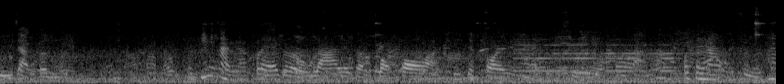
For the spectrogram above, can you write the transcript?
รู้จักกันเลยพี่หานักแปลตลอดเวลาเลยกับบอกปออะที่จะคอยทำหนังสือแล้วก็โฆษณาหนังสือให้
